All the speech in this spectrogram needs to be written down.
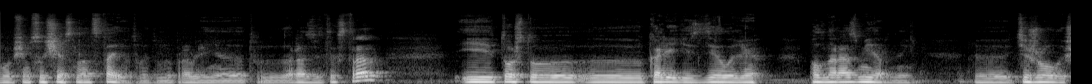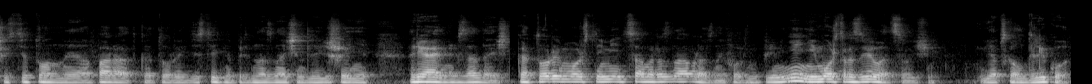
в общем, существенно отстает в этом направлении от развитых стран. И то, что э, коллеги сделали полноразмерный э, тяжелый шеститонный аппарат, который действительно предназначен для решения реальных задач, который может иметь самые разнообразные формы применения и может развиваться очень, я бы сказал, далеко.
